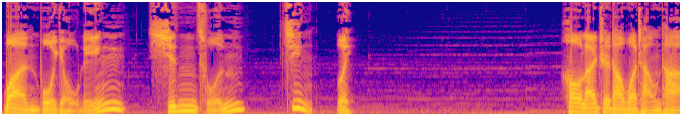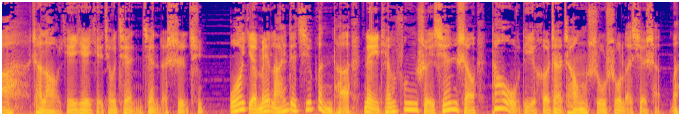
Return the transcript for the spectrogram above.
万物有灵，心存敬畏。后来直到我长大，这老爷爷也就渐渐的逝去。我也没来得及问他那天风水先生到底和这张叔说了些什么，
